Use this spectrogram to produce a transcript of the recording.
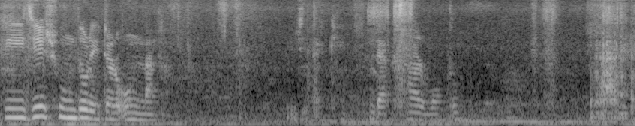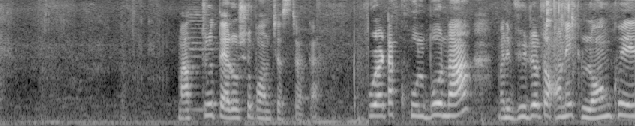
কি যে সুন্দর এটার যে দেখেন, দেখার মতো। মাত্র তেরোশো পঞ্চাশ টাকা। পুরাটা খুলবো না মানে ভিডিওটা অনেক লং হয়ে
